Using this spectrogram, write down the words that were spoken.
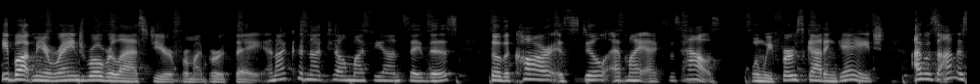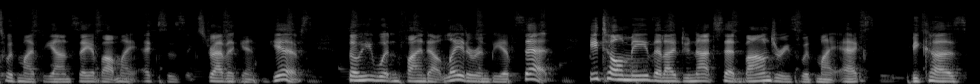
He bought me a Range Rover last year for my birthday, and I could not tell my fiance this, so the car is still at my ex's house. When we first got engaged, I was honest with my fiance about my ex's extravagant gifts so he wouldn't find out later and be upset. He told me that I do not set boundaries with my ex because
